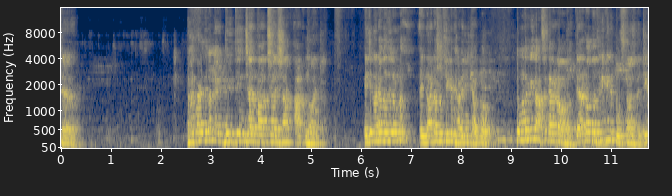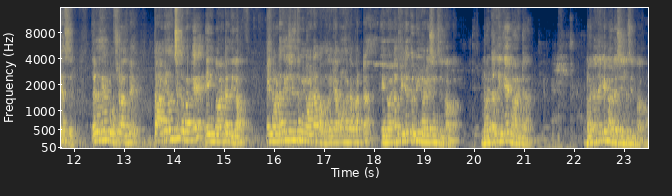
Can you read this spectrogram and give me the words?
তেরো। এখন কটা দিলাম? এক, দুই, তিন, চার, পাঁচ, ছয়, সাত, আট, নয়টা। এই যে নয়টা দিলাম না এই নয়টা থেকে ধারে খেয়াল করো, তোমাদের কিন্তু আছে তেরোটা অধ্যায় তেরোটা অধ্যায় থেকে কিন্তু প্রশ্ন আসবে, ঠিক আছে? তেরোটা থেকে প্রশ্ন আসবে। তা আমি হচ্ছে তোমাকে এই নয়টা দিলাম। এই নয়টা থেকে যদি তুমি নয়টা পাবো তাহলে কেমন হয় ব্যাপারটা? এই নয়টা থেকে তুমি নয়টা সেন্সিল পাবা। নয়টা থেকে নয়টা। নয়টা থেকে নয়টা সেন্সিল পাবা।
